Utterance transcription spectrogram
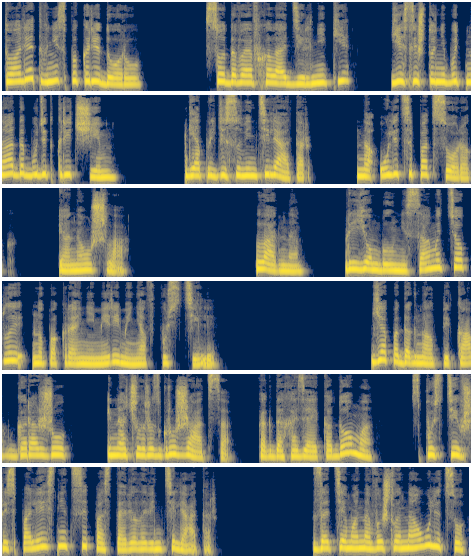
Туалет вниз по коридору. Содовая в холодильнике. Если что-нибудь надо, будет кричим. Я принесу вентилятор. На улице под сорок. И она ушла. Ладно, прием был не самый теплый, но, по крайней мере, меня впустили. Я подогнал пикап к гаражу и начал разгружаться, когда хозяйка дома Спустившись по лестнице, поставила вентилятор. Затем она вышла на улицу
